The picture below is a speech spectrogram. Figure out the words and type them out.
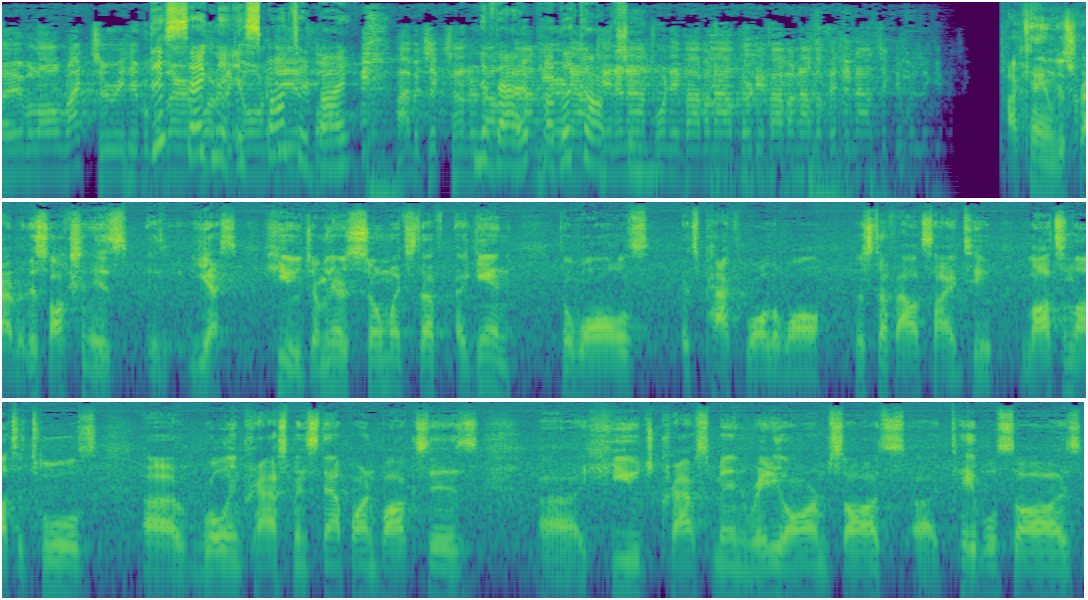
Hey, well, all right, sir. Here we This segment What are we is sponsored by I'm at 600 Nevada Public Auction. now, 25 now, 35 now, the 50 now, 60 will you give me- I can't even describe it. This auction is, is yes, huge. I mean, there's so much stuff. Again, the walls, it's packed wall to wall. There's stuff outside too. Lots and lots of tools, uh, rolling craftsman snap-on boxes, uh, huge craftsman radial arm saws, uh, table saws,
